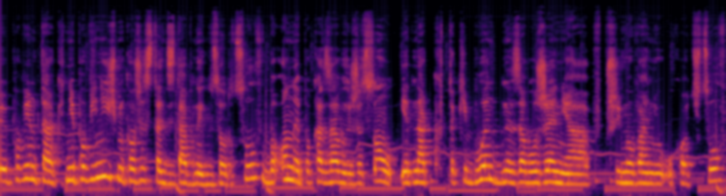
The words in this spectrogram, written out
y, powiem tak, nie powinniśmy korzystać z dawnych wzorców, bo one pokazały, że są jednak takie błędne założenia w przyjmowaniu uchodźców,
